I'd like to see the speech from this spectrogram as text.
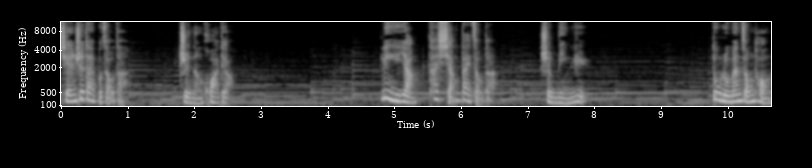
钱是带不走的，只能花掉。另一样他想带走的，是名誉。杜鲁门总统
